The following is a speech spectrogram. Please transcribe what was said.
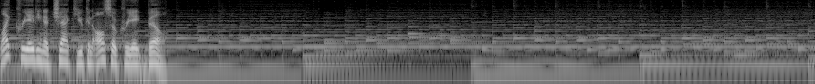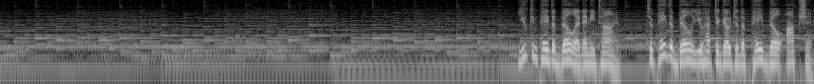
Like creating a check you can also create bill. You can pay the bill at any time. To pay the bill you have to go to the Pay Bill option.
